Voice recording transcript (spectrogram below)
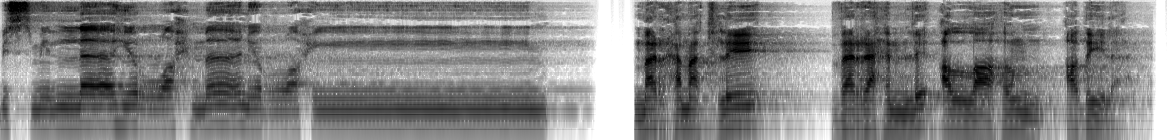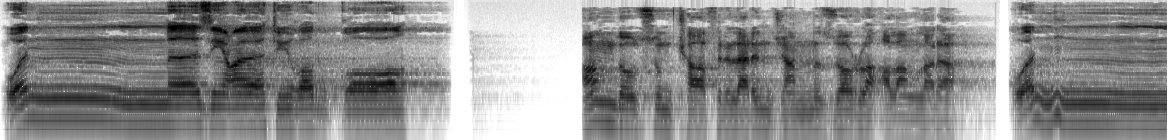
بسم الله الرحمن الرحيم Mərhəmətli və rəhimli Allahın adı ilə. والنازعات غرقا And olsun kafirlərin canını zorla alanlara, والناشطات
